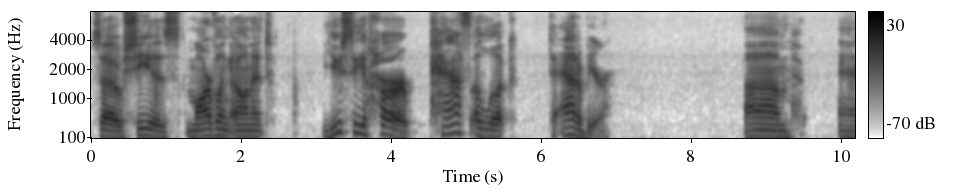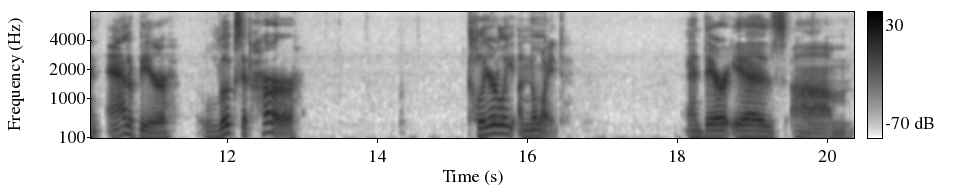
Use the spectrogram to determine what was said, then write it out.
So she is marveling on it. You see her pass a look to Adabir. Um, and Adabir looks at her, clearly annoyed. And there is um,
